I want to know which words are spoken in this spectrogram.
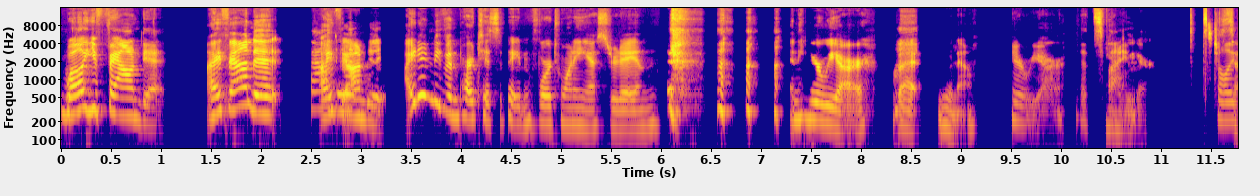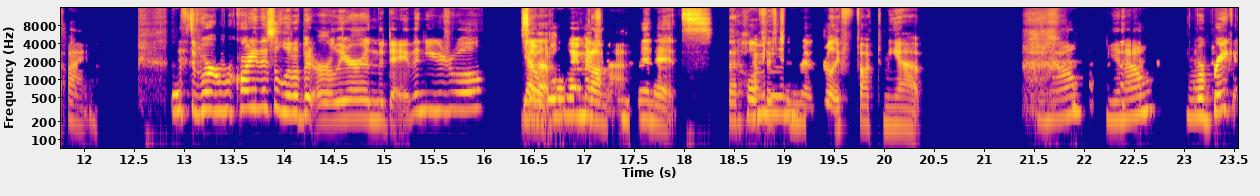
Well, you found it. I found it. I it. found it. I didn't even participate in 420 yesterday and and here we are. But you know, Here we are. It's fine. are. It's totally So. fine. It's, we're recording this a little bit earlier in the day than usual. Yeah, so we'll blame it on 15 that. minutes. That whole I 15 minutes really fucked me up. You know? You know? We're break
